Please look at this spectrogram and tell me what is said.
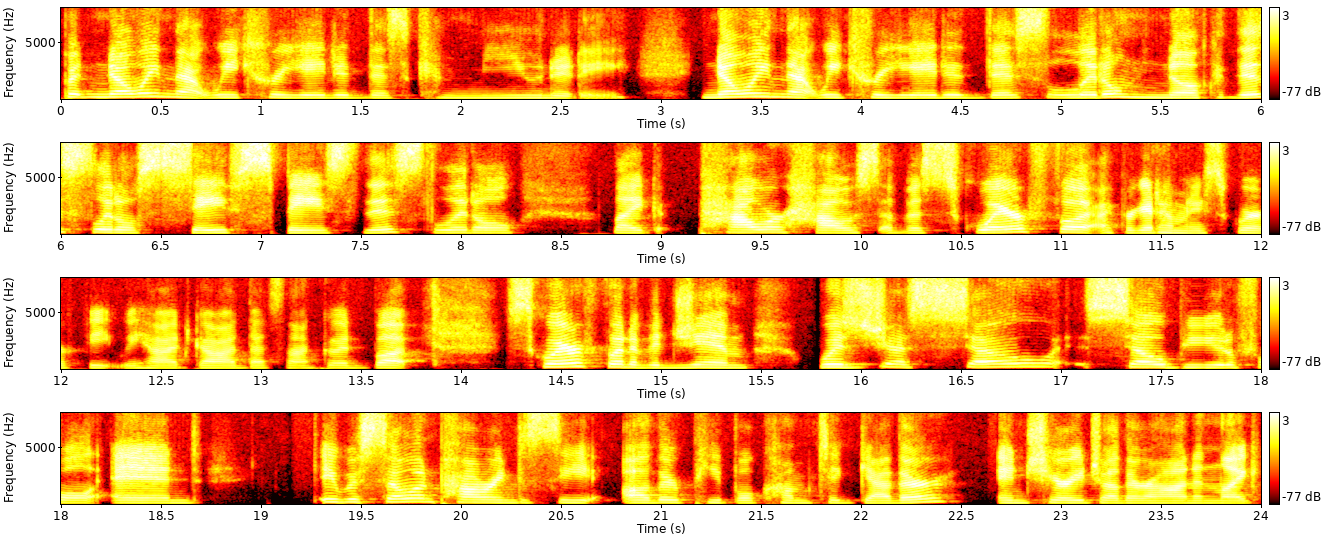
but knowing that we created this community, knowing that we created this little nook, this little safe space, this little like powerhouse of a square foot. I forget how many square feet we had. God, that's not good. But square foot of a gym was just so, so beautiful. And it was so empowering to see other people come together and cheer each other on. And like,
